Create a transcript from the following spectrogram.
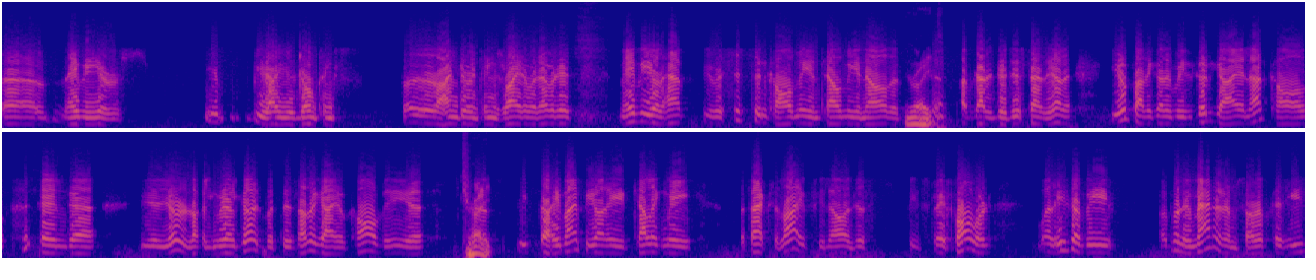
uh, maybe you're, you, you know, you don't think uh, I'm doing things right or whatever it is. Maybe you'll have your assistant call me and tell me, you know, that right. I've got to do this, that, or the other. You're probably going to be the good guy in that call, and uh, you're looking real good. But this other guy who called me, uh, That's right. Uh, he might be only telling me the facts of life, you know, and just being straightforward. Well, he's going to be, I'm going to be mad at him, sort of, because he's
